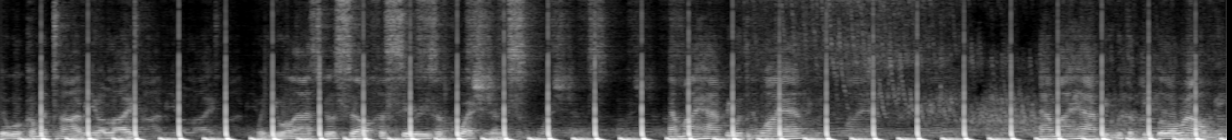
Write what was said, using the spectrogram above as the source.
There will come a time in your life when you will ask yourself a series of questions. Am I happy with who I am? Am I happy with the people around me?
